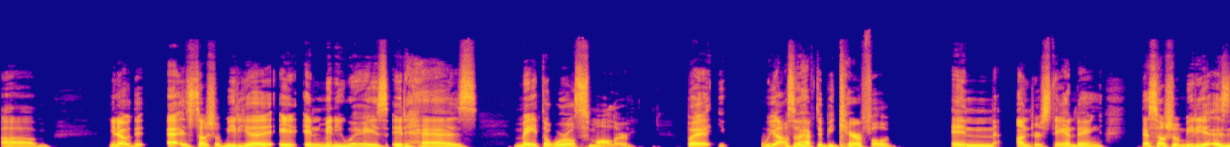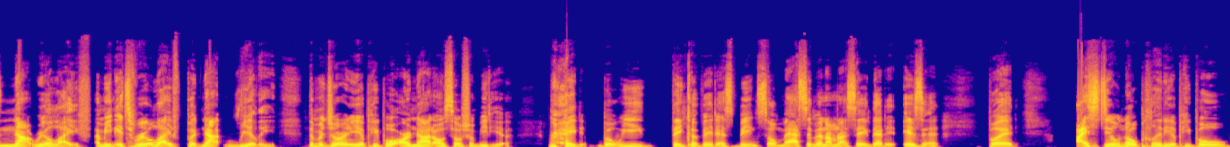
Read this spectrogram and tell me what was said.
Um, you know, the, uh, social media, it, in many ways, it has made the world smaller. But we also have to be careful in understanding that social media is not real life. I mean, it's real life, but not really. The majority of people are not on social media, right? But we think of it as being so massive. And I'm not saying that it isn't, but I still know plenty of people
